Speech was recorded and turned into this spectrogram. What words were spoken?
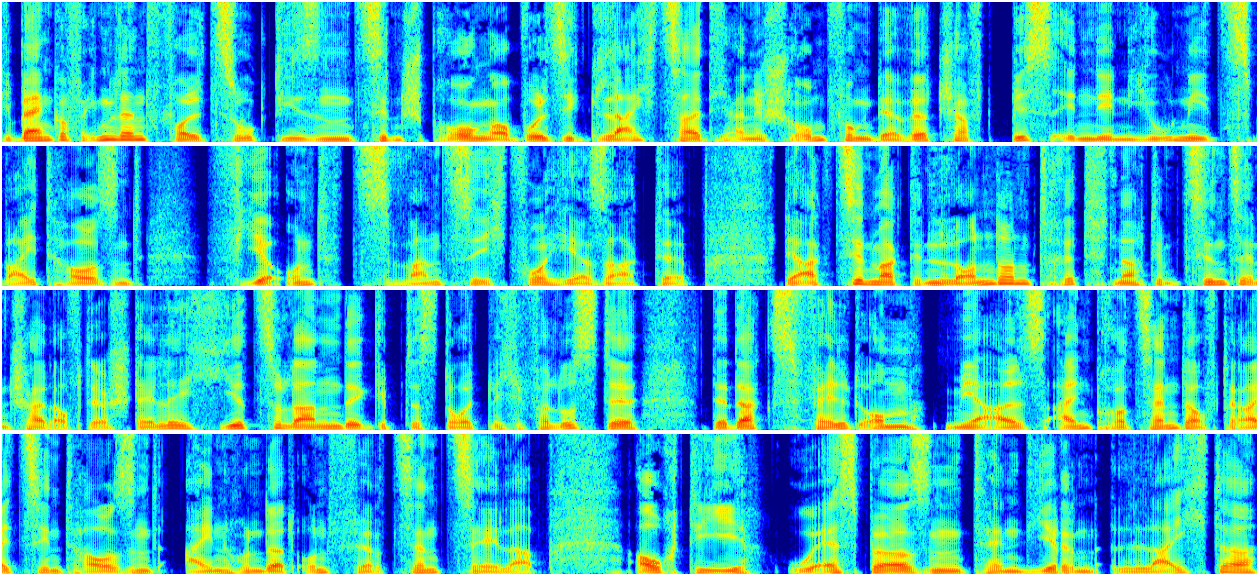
Die Bank of England vollzog diesen Zinssprung, obwohl sie gleichzeitig eine Schrumpfung der Wirtschaft bis in den Juni 2000 2024 vorhersagte. Der Aktienmarkt in London tritt nach dem Zinsentscheid auf der Stelle. Hierzulande gibt es deutliche Verluste. Der DAX fällt um mehr als ein Prozent auf 13.114 Zähler. Auch die US-Börsen tendieren leichter.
